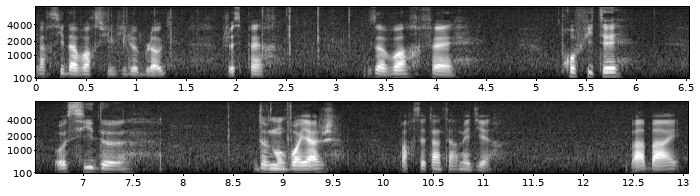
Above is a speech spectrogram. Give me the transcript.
Merci d'avoir suivi le blog. J'espère vous avoir fait profiter aussi de, de mon voyage par cet intermédiaire. Bye bye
